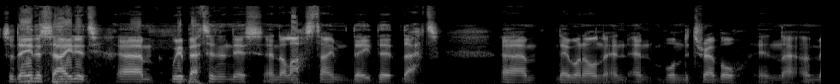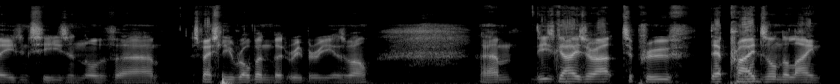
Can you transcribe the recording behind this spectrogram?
So they decided um, we're better than this, and the last time they did that, um, they went on and, and won the treble in that amazing season of uh, especially Robben, but Ribery as well. Um, these guys are out to prove their pride's on the line.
